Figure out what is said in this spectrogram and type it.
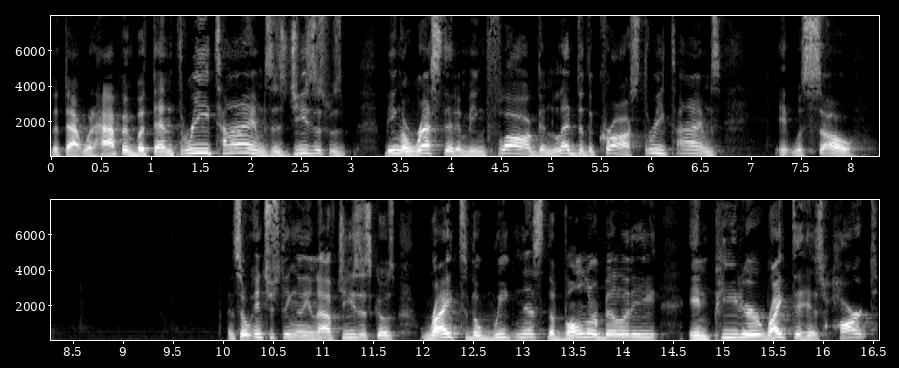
that that would happen. But then, three times, as Jesus was being arrested and being flogged and led to the cross, three times it was so. And so, interestingly enough, Jesus goes right to the weakness, the vulnerability in Peter, right to his heart,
